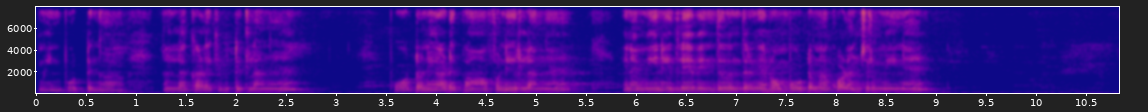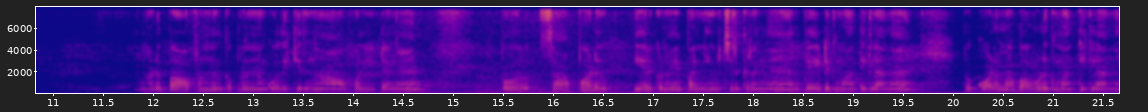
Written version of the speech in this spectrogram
மீன் போட்டுங்க. நல்லா கலக்கி விட்டுக்கலாங்க. போட்டோன்னே அடுப்பை ஆஃப் பண்ணிடலாங்க ஏன்னா மீன் இதிலே வெந்து வந்துடுங்க ரொம்ப விட்டோம்னா குழஞ்சிரும் மீன். அடுப்பை ஆஃப் பண்ணதுக்கப்புறம் நான் கொதிக்குதுங்க. ஆஃப் பண்ணிட்டேங்க. இப்போது சாப்பாடு ஏற்கனவே பண்ணி வச்சுருக்குறேங்க. அது பிளேட்டுக்கு மாற்றிக்கலாங்க இப்போ குழம்ப பவுலுக்கு மாற்றிக்கலாங்க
